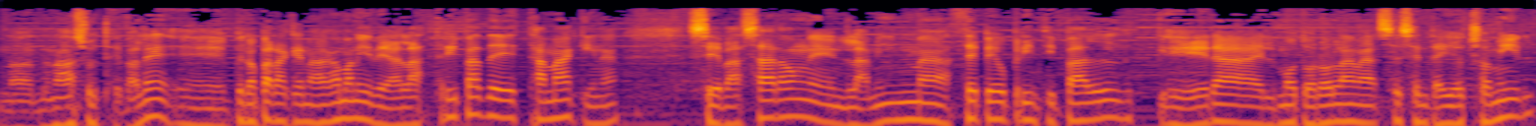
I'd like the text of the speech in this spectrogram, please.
no, no os asustéis, ¿vale? Eh, pero para que nos hagamos una idea, las tripas de esta máquina se basaron en la misma CPU principal que era el Motorola 68000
